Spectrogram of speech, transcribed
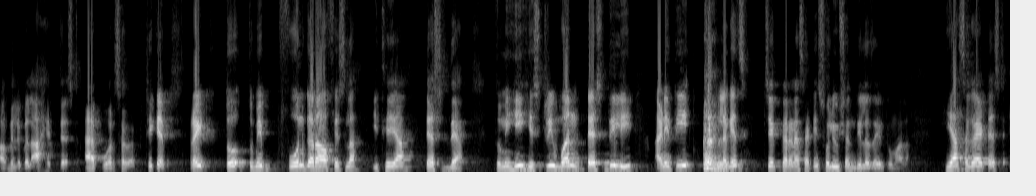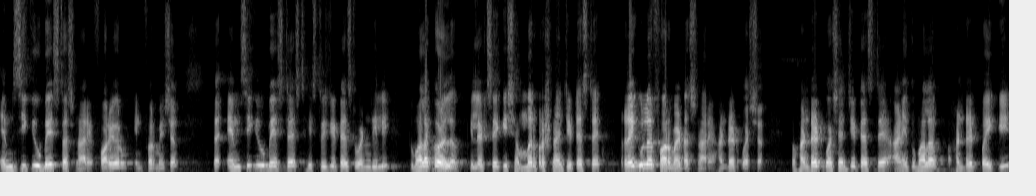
अवेलेबल आहेत टेस्ट ऍपवर सगळं. ठीक आहे? राईट तो तुम्ही फोन करा ऑफिसला इथे या टेस्ट द्या. तुम्ही ही हिस्ट्री वन टेस्ट दिली आणि ती लगेच चेक करण्यासाठी सोल्युशन दिलं जाईल तुम्हाला. ह्या सगळ्या टेस्ट एमसीक्यू बेस्ड असणार आहे फॉर युअर इन्फॉर्मेशन तर एमसीक्यू बेस्ड टेस्ट हिस्ट्रीची टेस्ट वन दिली. तुम्हाला कळलं की लेट्स से की शंभर प्रश्नांची टेस्ट आहे. रेग्युलर फॉर्मॅट असणार आहे हंड्रेड क्वेश्चन तो हंड्रेड क्वेश्चनची टेस्ट आहे आणि तुम्हाला हंड्रेड पैकी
